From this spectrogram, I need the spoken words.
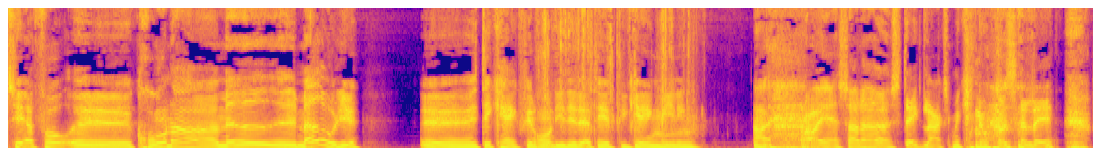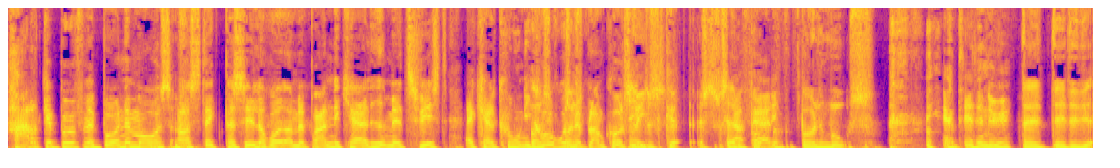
til at få øh, kroner med øh, madolie. Øh, det kan jeg ikke finde rundt i det der. Det, det giver ingen mening. Nej. Åh oh ja, så er der stegt laks med quinoa-salat, harkebuff med bundemos og stegt persillerødder med brændende kærlighed med et twist af kalkun i kokos med blomkålsris. Du skal Jeg er færdig. bu- bundemos. Ja, det er det nye. Det, det, det,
